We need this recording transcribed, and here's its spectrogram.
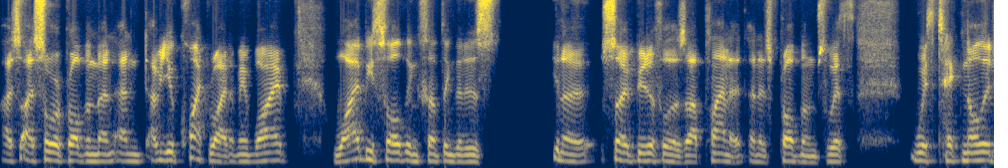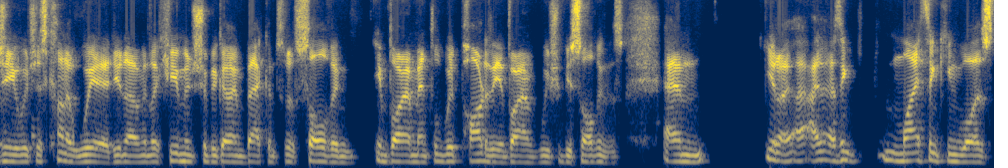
I, I saw a problem, and and I mean, you're quite right. I mean, why why be solving something that is you know so beautiful as our planet and its problems with with technology which is kind of weird you know? I mean like humans should be going back and sort of solving environmental we're part of the environment we should be solving this. And you know i, I think my thinking was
